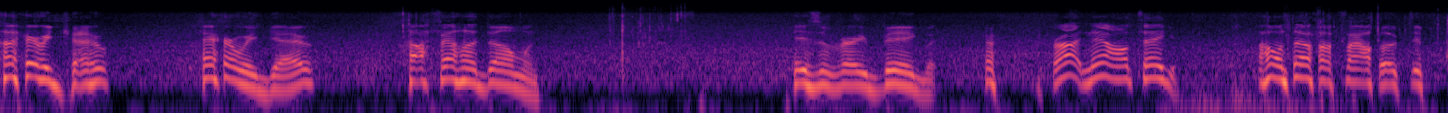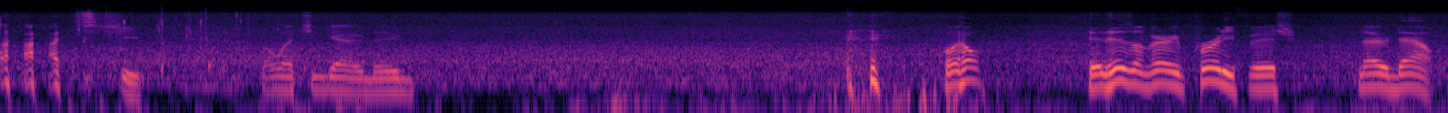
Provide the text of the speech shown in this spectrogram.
There we go. There we go. I found a dumb one. It isn't very big, but right now I'll take it. Oh no, I foul hooked him. Shoot. I'll let you go, dude. well, it is a very pretty fish, no doubt.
